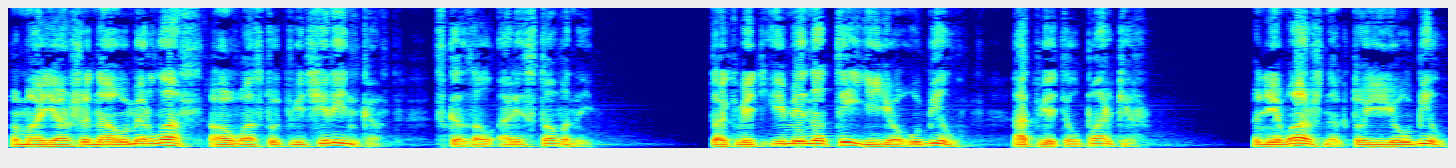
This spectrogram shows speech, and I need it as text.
«Моя жена умерла, а у вас тут вечеринка», — сказал арестованный. «Так ведь именно ты ее убил», — ответил Паркер. «Неважно, кто ее убил.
